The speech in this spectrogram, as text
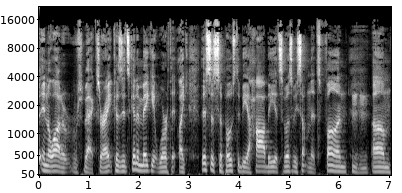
in a lot of respects, right? Because it's going to make it worth it. Like this is supposed to be a hobby. It's supposed to be something that's fun. Um,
